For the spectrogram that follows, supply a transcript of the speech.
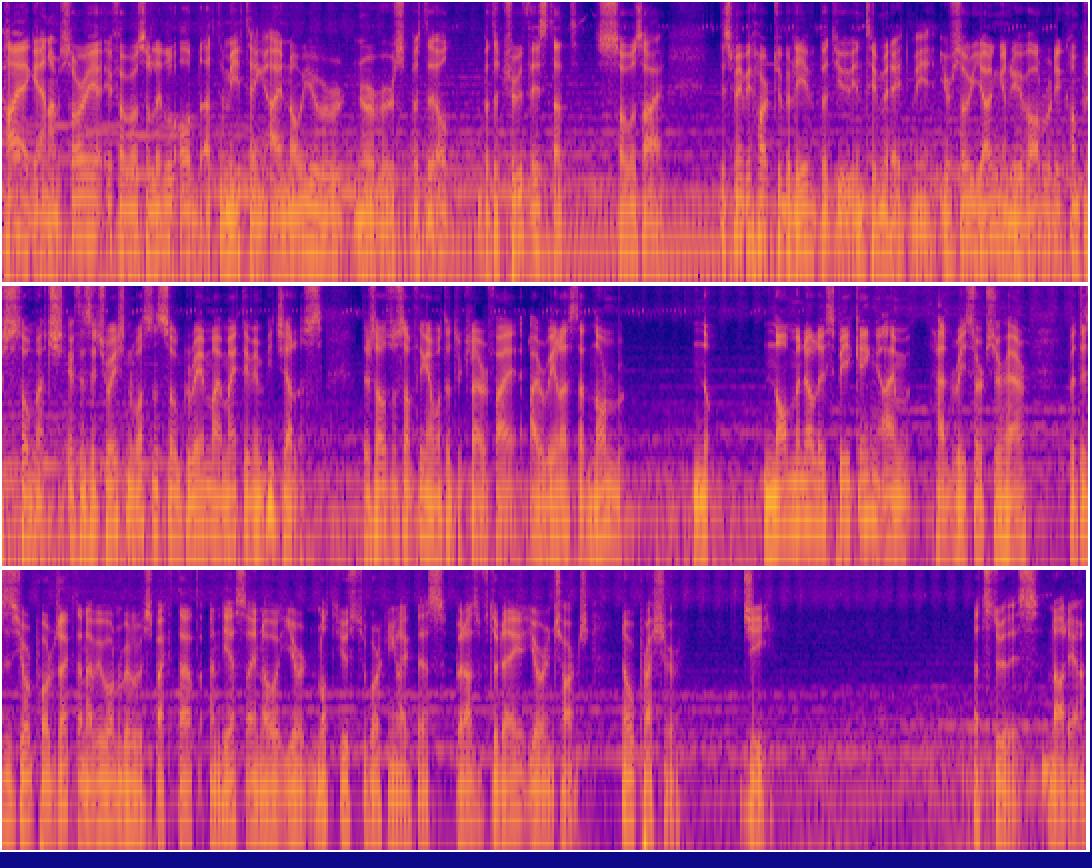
Hi again. I'm sorry if I was a little odd at the meeting. I know you were nervous, but the but the truth is that so was I. This may be hard to believe, but you intimidate me. You're so young and you've already accomplished so much. If the situation wasn't so grim, I might even be jealous. There's also something I wanted to clarify. I realized that norm no nominally speaking, I'm head researcher here, but this is your project and everyone will respect that. And yes, I know you're not used to working like this, but as of today, you're in charge. No pressure. G. Let's do this, Nadia.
